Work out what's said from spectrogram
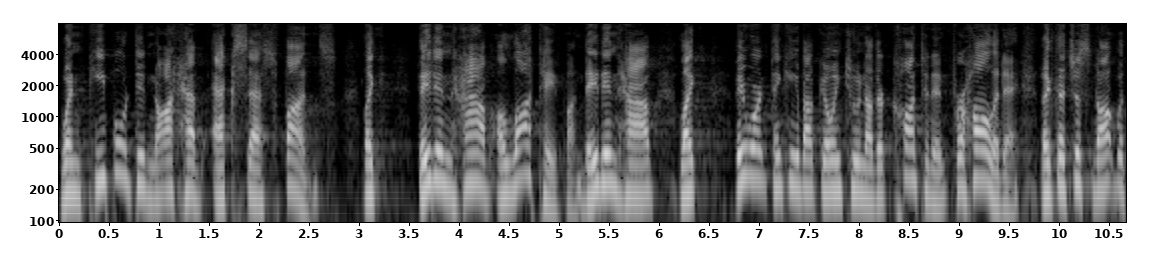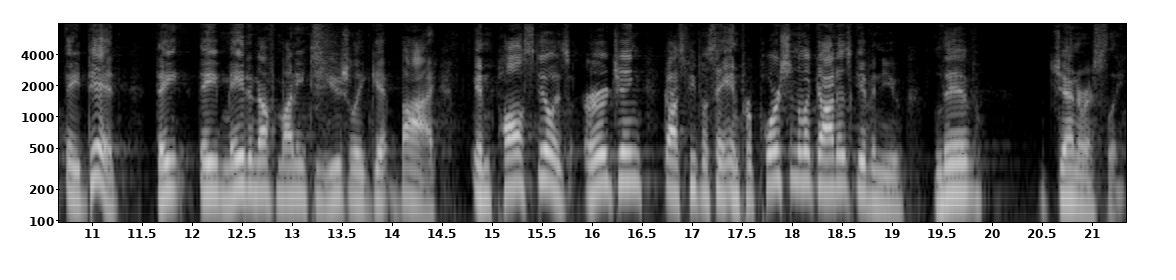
when people did not have excess funds. Like, they didn't have a latte fund. They didn't have, like, they weren't thinking about going to another continent for holiday. Like, that's just not what they did. They, they made enough money to usually get by. And Paul still is urging God's people to say, in proportion to what God has given you, live generously.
